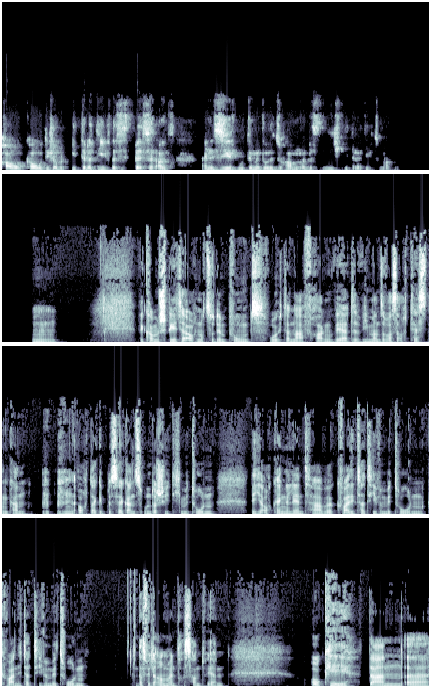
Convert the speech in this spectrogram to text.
Chao chaotisch, aber iterativ. Das ist besser als eine sehr gute Methode zu haben, aber das nicht iterativ zu machen. Mhm. Wir kommen später auch noch zu dem Punkt, wo ich danach fragen werde, wie man sowas auch testen kann. auch da gibt es ja ganz unterschiedliche Methoden, die ich auch kennengelernt habe. Qualitative Methoden, quantitative Methoden. Das wird auch nochmal interessant werden. Okay, dann äh,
